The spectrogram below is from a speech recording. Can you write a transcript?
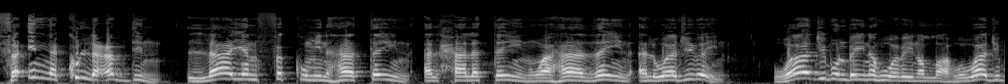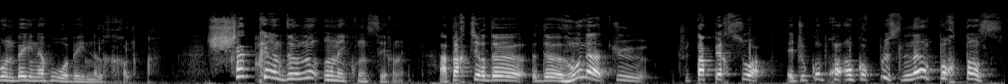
فإن كل عبد لا ينفك من هاتين الحالتين وهذين الواجبين واجب بينه وبين الله وواجب بينه وبين الخلق Chacun de nous, on est concerné. À partir de, de Huna, tu, tu t'aperçois et tu comprends encore plus l'importance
